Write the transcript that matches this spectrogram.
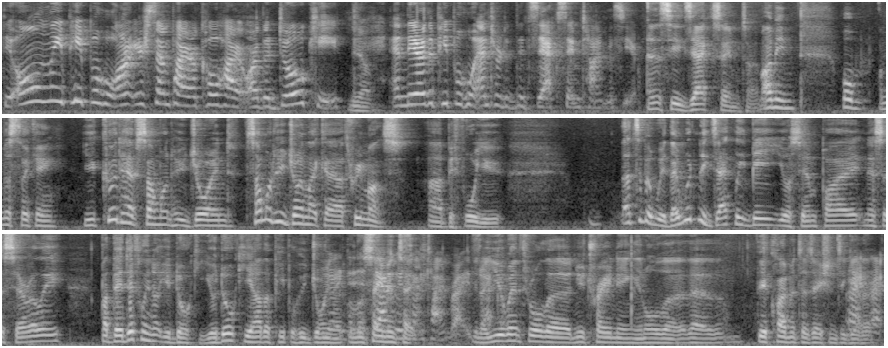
The only people who aren't your senpai or kohai are the doki, Yeah. and they're the people who entered at the exact same time as you. And it's the exact same time. I mean, well, I'm just thinking you could have someone who joined, someone who joined like uh, three months uh, before you. That's a bit weird. They wouldn't exactly be your senpai necessarily, but they're definitely not your doki. Your doki are the people who join Right, on the same intake. same time, right, You know, you went through all the new training and all the the, the acclimatization together right.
